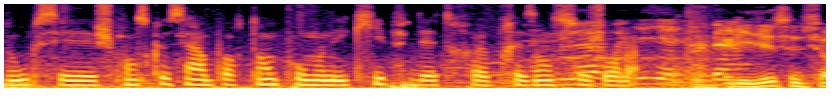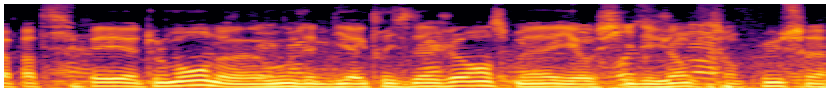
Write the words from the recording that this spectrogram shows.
donc je pense que c'est important pour mon équipe d'être présente ce jour-là. L'idée, c'est de faire participer tout le monde. Vous êtes directrice d'agence mais il y a aussi des gens qui sont plus euh,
